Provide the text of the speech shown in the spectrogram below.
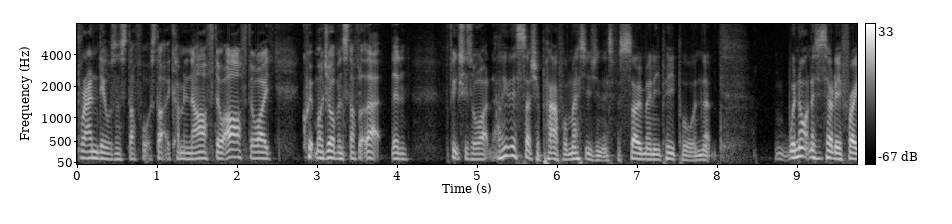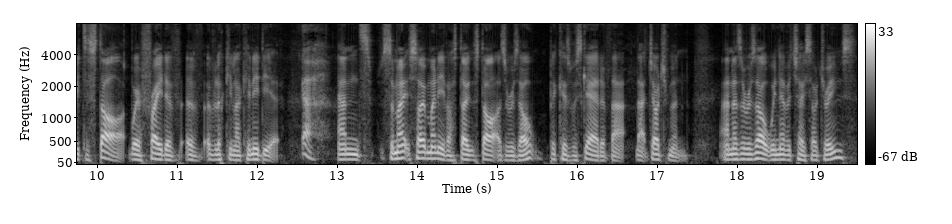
brand deals and stuff, what started coming in after after I quit my job and stuff like that, then I think she's all right now. I think there's such a powerful message in this for so many people, and that we're not necessarily afraid to start. We're afraid of, of, of looking like an idiot. Yeah. And so, so many of us don't start as a result because we're scared of that, that judgment. And as a result, we never chase our dreams.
